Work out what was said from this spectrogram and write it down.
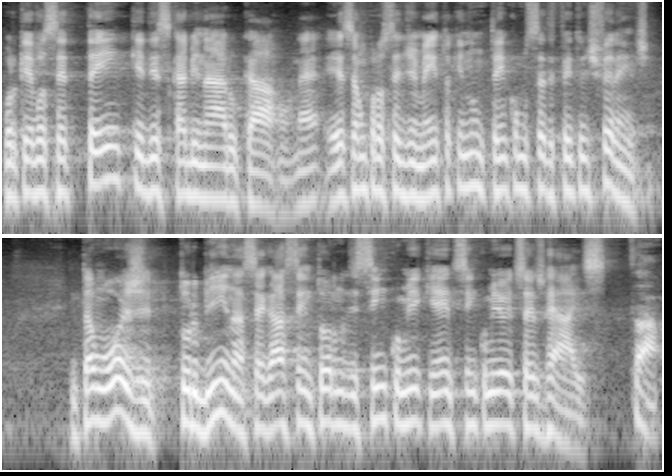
porque você tem que descabinar o carro, né? Esse é um procedimento que não tem como ser feito diferente. Então hoje, turbina, você gasta em torno de 5.500, 5.800 reais. Tá.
